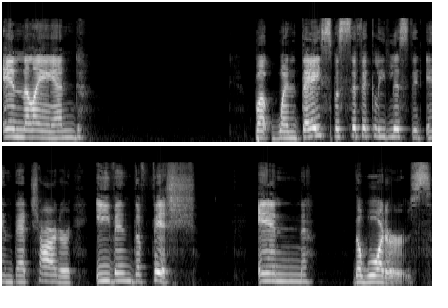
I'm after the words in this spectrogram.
in the land. But when they specifically listed in that charter, even the fish in the waters,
